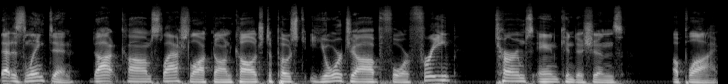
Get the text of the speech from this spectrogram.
That is linkedin.com slash locked on college to post your job for free. Terms and conditions apply.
